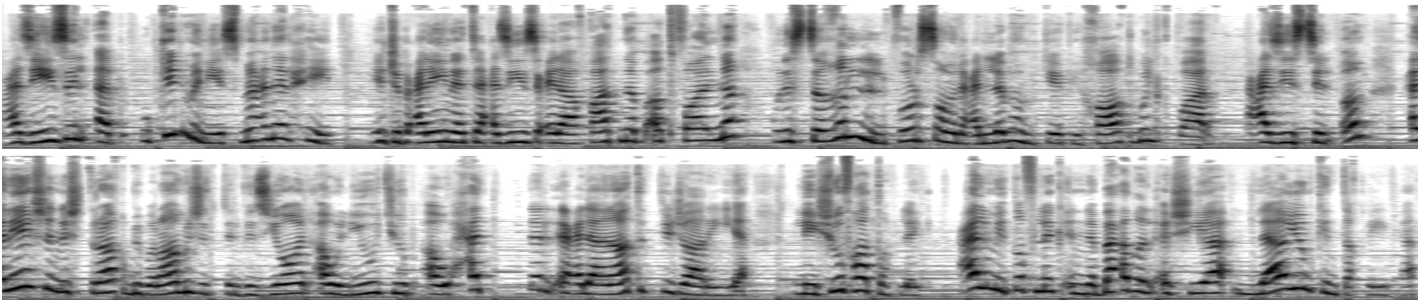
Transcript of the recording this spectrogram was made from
عزيز الأب وكل من يسمعنا الحين. يجب علينا تعزيز علاقاتنا بأطفالنا ونستغل الفرصة ونعلمهم كيف يخاطبوا الكبار. عزيزتي الأم عليش الاشتراك ببرامج التلفزيون أو اليوتيوب أو حتى الإعلانات التجارية؟ اللي يشوفها طفلك. علمي طفلك أن بعض الأشياء لا يمكن تقليدها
